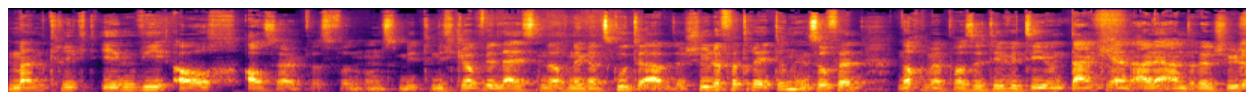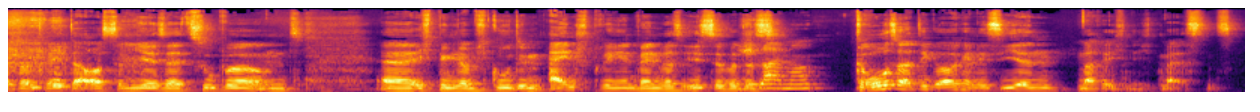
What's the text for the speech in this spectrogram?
Man kriegt irgendwie auch außerhalb was von uns mit. Und ich glaube, wir leisten auch eine ganz gute Arbeit der Schülervertretung. Insofern noch mehr Positivity und danke an alle anderen Schülervertreter außer mir. Ihr seid super und äh, ich bin, glaube ich, gut im Einspringen, wenn was ist, aber das Schleimer. Großartig organisieren mache ich nicht meistens.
